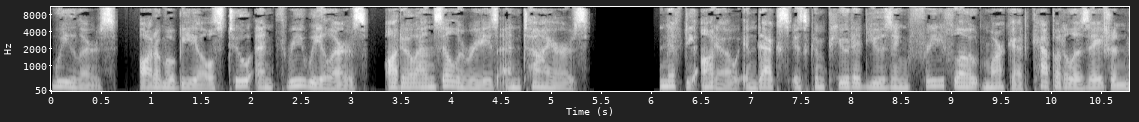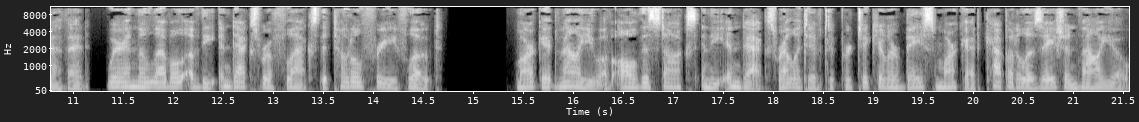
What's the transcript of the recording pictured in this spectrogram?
wheelers, automobiles 2 and 3 wheelers, auto ancillaries, and tires. Nifty Auto Index is computed using free float market capitalization method, wherein the level of the index reflects the total free float. Market value of all the stocks in the index relative to particular base market capitalization value.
